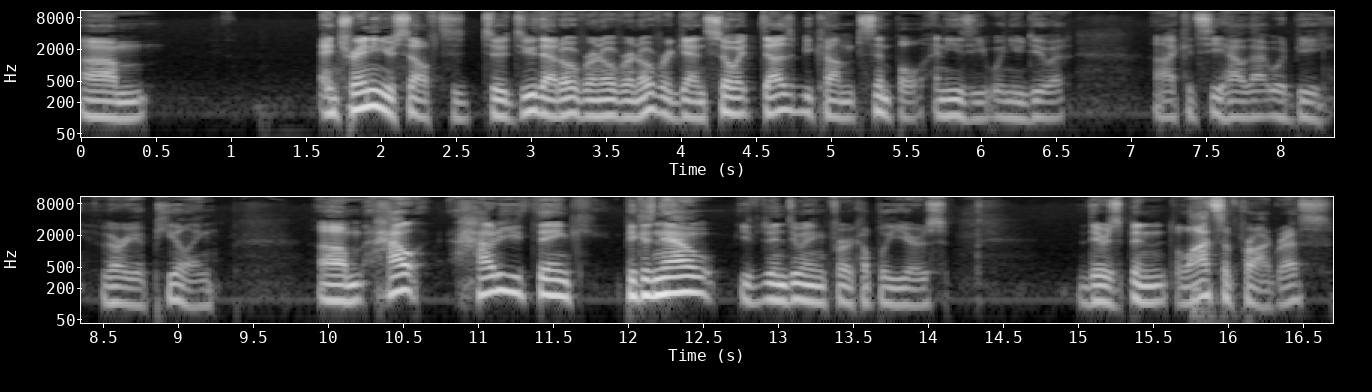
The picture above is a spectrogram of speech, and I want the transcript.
um, and training yourself to, to do that over and over and over again so it does become simple and easy when you do it. Uh, i could see how that would be very appealing. Um, how how do you think because now you've been doing for a couple of years there's been lots of progress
